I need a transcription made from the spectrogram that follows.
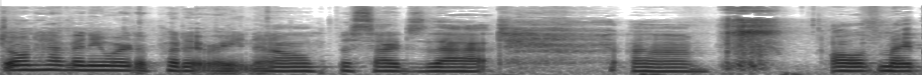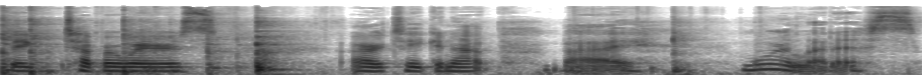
don't have anywhere to put it right now. Besides that, um, all of my big Tupperwares are taken up by more lettuce.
